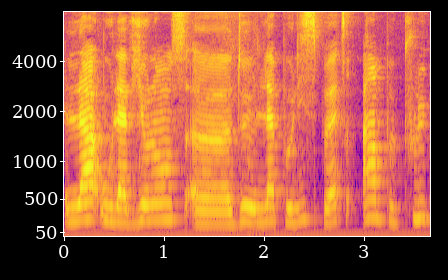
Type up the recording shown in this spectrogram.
là où la violence de la police peut être un peu plus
